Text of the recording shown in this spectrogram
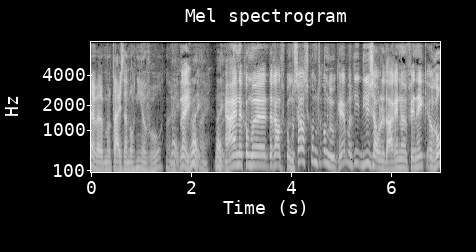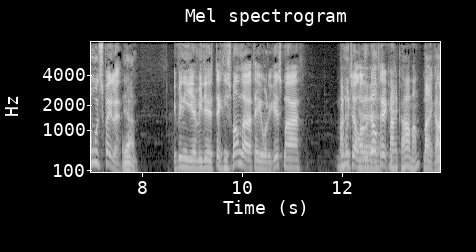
Nee, we hebben Matthijs daar nog niet over gehoord. Nee. Nee. nee, Nee. nee. Ja, en dan komen de Raad van Commissarissen komt er om de hoek, hè? Want die, die zouden daarin, eh, vind ik, een rol moeten spelen. Ja. Ik weet niet eh, wie de technisch man daar tegenwoordig is, maar Mark, moet wel aan de eh, bel trekken. Mark Haman, Mark Mark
